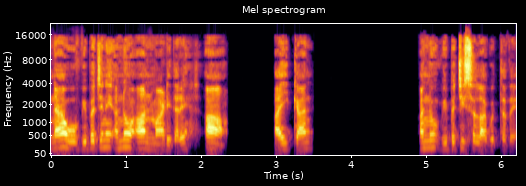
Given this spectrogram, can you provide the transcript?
ನಾವು ವಿಭಜನೆ ಅನ್ನು ಆನ್ ಮಾಡಿದರೆ ಆ ಐಕಾನ್ ಅನ್ನು ವಿಭಜಿಸಲಾಗುತ್ತದೆ.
